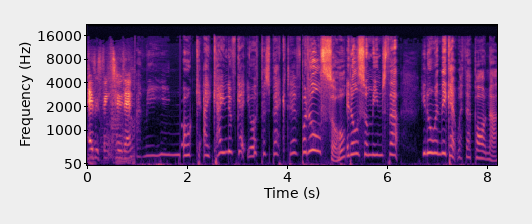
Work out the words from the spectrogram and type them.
everything to them. I mean, okay, I kind of get your perspective, but also it also means that. You know when they get with their partner,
